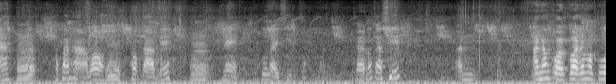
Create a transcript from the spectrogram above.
อะหาข้าวผัดหาบ่เออพอกาบเด้หาแน่ตัวไหลซิปมันก็ซิปอันอันน้ำกอดกอดเอามากลัว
